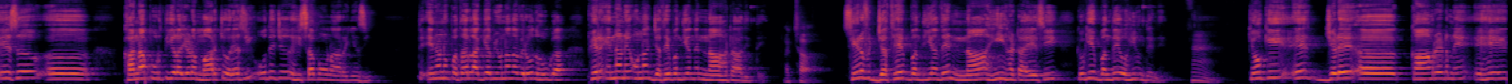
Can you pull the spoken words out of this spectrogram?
ਇਸ ਖਾਨਾ ਪੂਰਤੀ ਵਾਲਾ ਜਿਹੜਾ ਮਾਰਚ ਹੋ ਰਿਹਾ ਸੀ ਉਹਦੇ ਚ ਹਿੱਸਾ ਪਾਉਣ ਆ ਰਹੀਆਂ ਸੀ। ਤੇ ਇਹਨਾਂ ਨੂੰ ਪਤਾ ਲੱਗ ਗਿਆ ਵੀ ਉਹਨਾਂ ਦਾ ਵਿਰੋਧ ਹੋਊਗਾ। ਫਿਰ ਇਹਨਾਂ ਨੇ ਉਹਨਾਂ ਜਥੇਬੰਦੀਆਂ ਦੇ ਨਾਂ ਹਟਾ ਦਿੱਤੇ। ਅੱਛਾ। ਸਿਰਫ ਜਥੇਬੰਦੀਆਂ ਦੇ ਨਾਂ ਹੀ ਹਟਾਏ ਸੀ ਕਿਉਂਕਿ ਇਹ ਬੰਦੇ ਉਹੀ ਹੁੰਦੇ ਨੇ। ਹੂੰ। ਕਿਉਂਕਿ ਇਹ ਜਿਹੜੇ ਕਾਮਰੇਡ ਨੇ ਇਹ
